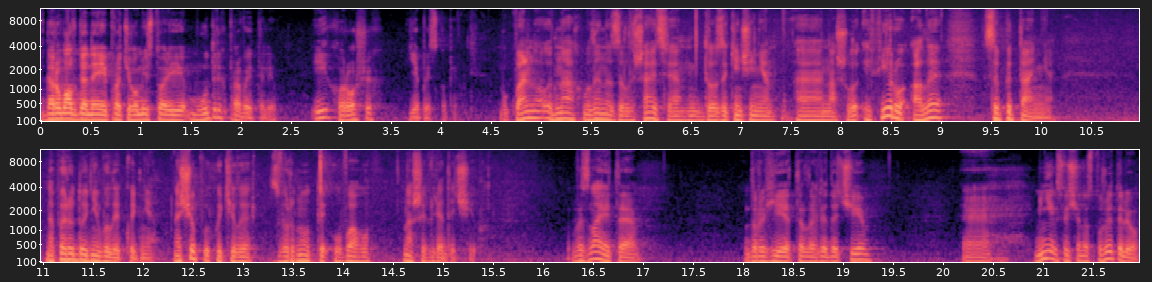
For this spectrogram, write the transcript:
дарував для неї протягом історії мудрих правителів і хороших єпископів. Буквально одна хвилина залишається до закінчення е, нашого ефіру, але запитання напередодні Великодня. На що б ви хотіли звернути увагу наших глядачів? Ви знаєте, дорогі телеглядачі, е, мені, як священнослужителю,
